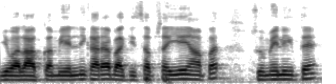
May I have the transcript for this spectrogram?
ये वाला आपका मेल नहीं खा रहा है, बाकी सब सही है यहाँ पर सुमे लिखते हैं।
